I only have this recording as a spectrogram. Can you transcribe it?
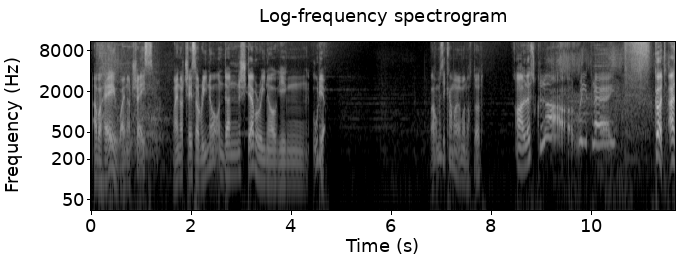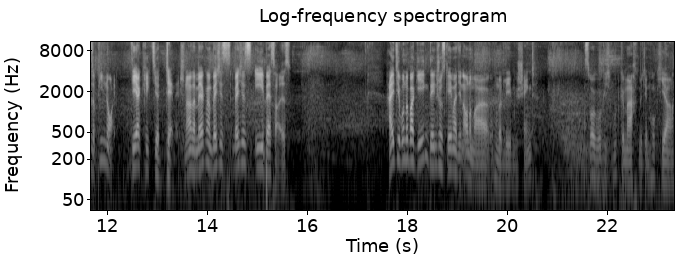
Aber hey, why not Chase? Why not Chase Reno und dann sterbe Reno gegen Udia? Warum ist die Kamera immer noch dort? Alles klar, Replay. Gut, also Pinoy. Der kriegt hier Damage. Ne? Da merkt man, welches, welches E besser ist. Halt hier wunderbar gegen. Dangerous Game hat ihn auch nochmal 100 Leben geschenkt. Das war wirklich gut gemacht mit dem Hook hier.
